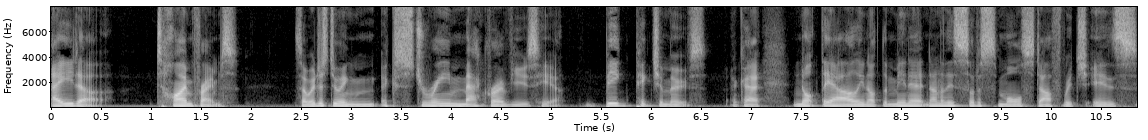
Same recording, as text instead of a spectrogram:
ADA timeframes. So we're just doing extreme macro views here big picture moves. Okay, not the hourly, not the minute, none of this sort of small stuff which is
